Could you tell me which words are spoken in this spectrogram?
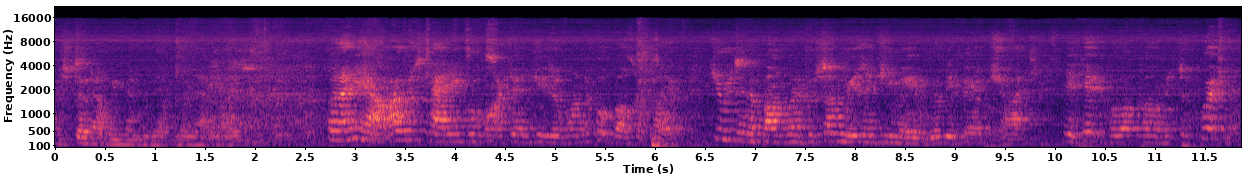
I still don't remember that, where that was. But anyhow, I was caddying for Marcia, and she's a wonderful bunker player. She was in a bunker, and for some reason, she made a really bad shot. It hit her opponent's equipment.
